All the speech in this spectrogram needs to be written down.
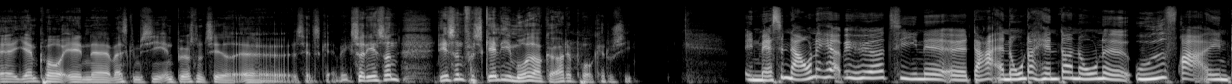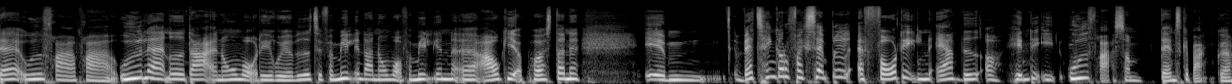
uh, hjem på en, uh, hvad skal man sige, en børsnoteret uh, selskab. Ikke? Så det er, sådan, det er sådan forskellige måder at gøre det på, kan du sige. En masse navne her, vi hører, Tine. Der er nogen, der henter nogen udefra, endda udefra fra udlandet. Der er nogen, hvor det ryger videre til familien. Der er nogen, hvor familien afgiver posterne. Øhm, hvad tænker du for eksempel, at fordelen er ved at hente en udefra, som Danske Bank gør?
